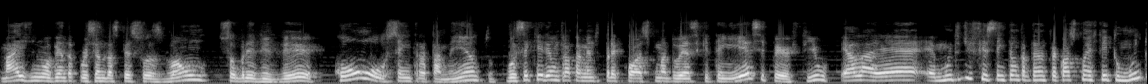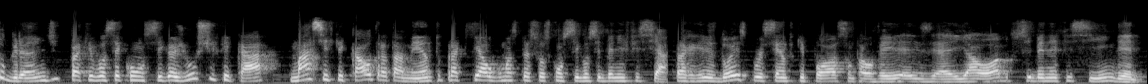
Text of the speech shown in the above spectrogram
mais de 90% das pessoas vão sobreviver com ou sem tratamento, você querer um tratamento precoce com uma doença que tem esse perfil, ela é, é muito difícil. Tem que ter um tratamento precoce com um efeito muito grande para que você consiga justificar, massificar o tratamento para que algumas pessoas consigam se beneficiar, para que aqueles 2% que possam talvez é, ir a óbito se beneficiem dele.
